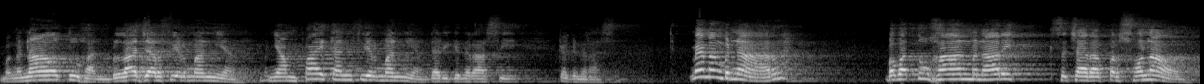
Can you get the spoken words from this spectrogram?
mengenal Tuhan, belajar firman-Nya, menyampaikan firman-Nya dari generasi ke generasi. Memang benar bahwa Tuhan menarik secara personal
